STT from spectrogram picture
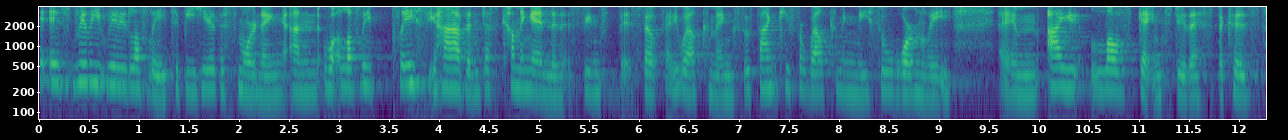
It is really, really lovely to be here this morning, and what a lovely place you have, and just coming in, and it's been it's felt very welcoming. So thank you for welcoming me so warmly. Um, I love getting to do this because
